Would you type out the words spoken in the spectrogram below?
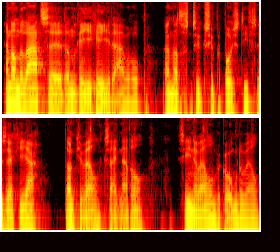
En dan de laatste, dan reageer je daar weer op. En dat is natuurlijk super positief. Dan zeg je, ja, dankjewel. Ik zei het net al. Zie je nou wel, we komen er wel.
